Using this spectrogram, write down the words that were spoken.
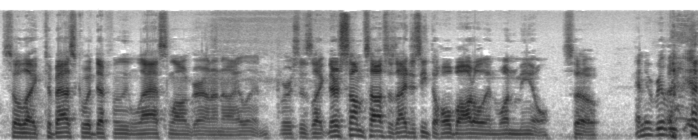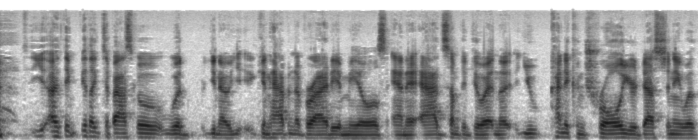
So like Tabasco would definitely last longer on an island versus like there's some sauces I just eat the whole bottle in one meal. So And it really, it, I think like Tabasco would, you know, you can have it in a variety of meals, and it adds something to it, and the, you kind of control your destiny with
